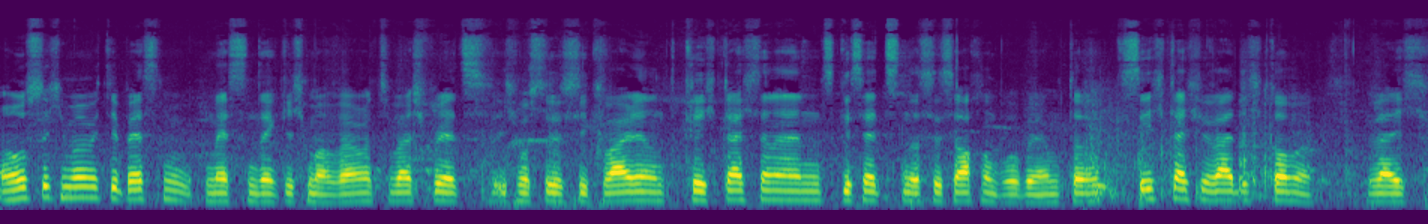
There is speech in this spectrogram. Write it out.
Man muss sich immer mit den Besten messen, denke ich mal. Weil man zum Beispiel jetzt, ich musste durch die Quali und kriege gleich dann eins gesetzt und das ist auch ein Problem. Da sehe ich gleich, wie weit ich komme. Weil ich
